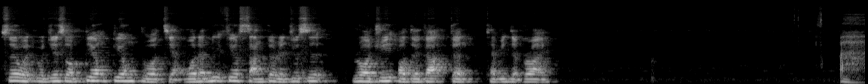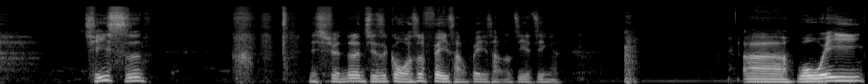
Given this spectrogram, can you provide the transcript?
所以，我我觉得说不用不用多讲，我的 midfield 三个人就是。Rodri、Odegaard 跟 Kevin De Bruyne 其实 你选的人其实跟我是非常非常的接近啊。呃，我唯一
